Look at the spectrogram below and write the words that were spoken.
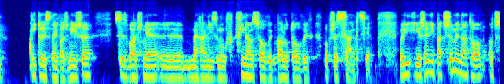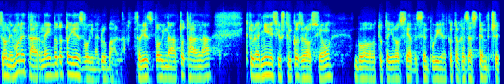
i to jest najważniejsze z właśnie y, mechanizmów finansowych, walutowych poprzez sankcje. No i jeżeli patrzymy na to od strony monetarnej, no to to jest wojna globalna. To jest wojna totalna, która nie jest już tylko z Rosją, bo tutaj Rosja występuje jako trochę zastępczy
